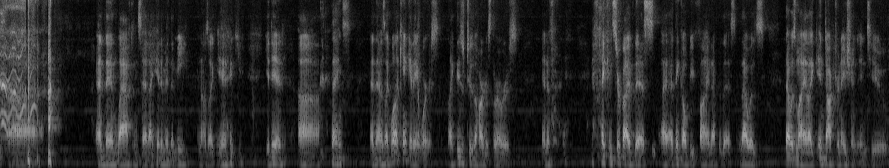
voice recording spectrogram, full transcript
Uh, and then laughed and said, I hit him in the meat. And I was like, Yeah, you, you did. Uh, thanks. And then I was like, Well, it can't get any worse. Like, these are two of the hardest throwers. And if, if I can survive this, I, I think I'll be fine after this. And that was that was my like indoctrination into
